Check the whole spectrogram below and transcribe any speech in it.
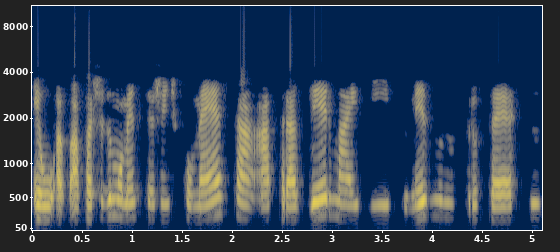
eu, a partir do momento que a gente começa a trazer mais isso, mesmo nos processos,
